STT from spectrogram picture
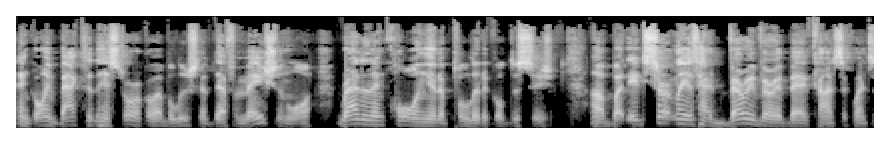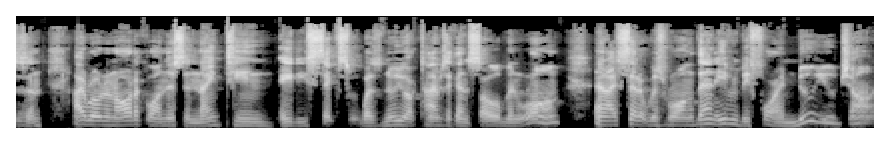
and going back to the historical evolution of defamation law rather than calling it a political decision. Uh, but it certainly has had very, very bad consequences. And I wrote an article on this in 19. 1986 was New York Times against Sullivan wrong? And I said it was wrong then, even before I knew you, John.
